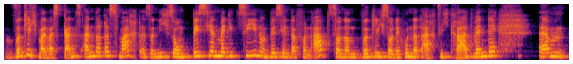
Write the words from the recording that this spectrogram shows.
wirklich mal was ganz anderes macht. Also nicht so ein bisschen Medizin und ein bisschen davon ab, sondern wirklich so eine 180-Grad-Wende. Ähm,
